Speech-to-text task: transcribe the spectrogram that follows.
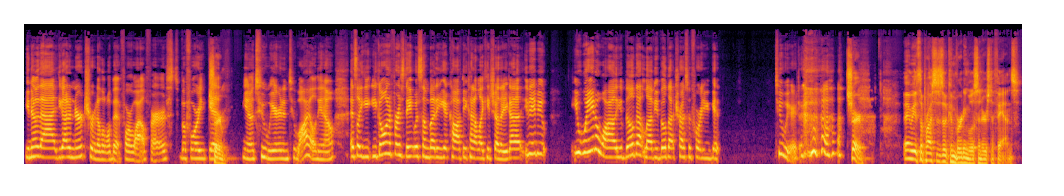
You know that you got to nurture it a little bit for a while first before you get. Sure you know too weird and too wild you know it's like you, you go on a first date with somebody you get coffee kind of like each other you gotta maybe you wait a while you build that love you build that trust before you get too weird sure i mean it's the process of converting listeners to fans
